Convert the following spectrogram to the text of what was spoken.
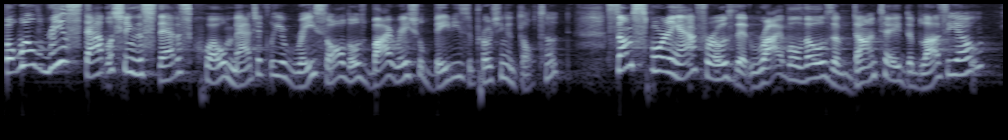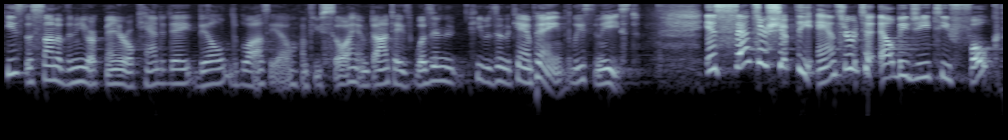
But will reestablishing the status quo magically erase all those biracial babies approaching adulthood? Some sporting afros that rival those of Dante de Blasio. He's the son of the New York mayoral candidate, Bill de Blasio. If you saw him, Dante was in he was in the campaign, at least in the East. Is censorship the answer to LBGT folk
